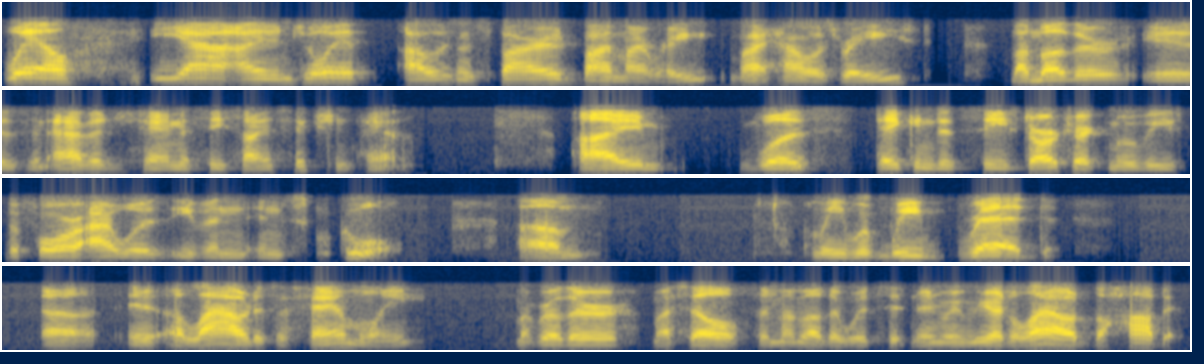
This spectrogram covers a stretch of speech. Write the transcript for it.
Well, yeah, I enjoy it. I was inspired by my rate, by how I was raised. My mother is an avid fantasy science fiction fan. I was taken to see Star Trek movies before I was even in school. Um, we we read uh, aloud as a family. My brother, myself, and my mother would sit and we read aloud The Hobbit.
